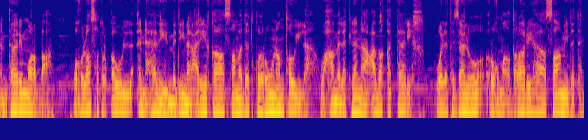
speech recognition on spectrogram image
أمتار مربعة. وخلاصة القول أن هذه المدينة العريقة صمدت قرونا طويلة وحملت لنا عبق التاريخ ولا تزال رغم أضرارها صامدة.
